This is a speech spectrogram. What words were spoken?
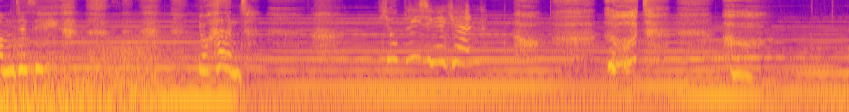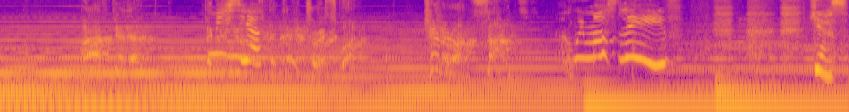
I'm dizzy. Your hand. You're bleeding again! Lord. Oh. After them! The Amicia! the dangerous one. Kill her on sight. We must leave! Yes.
